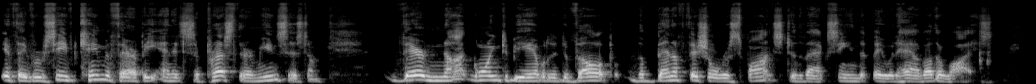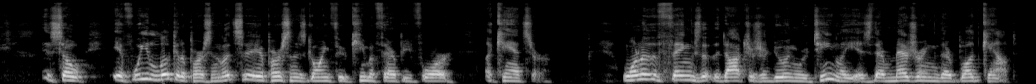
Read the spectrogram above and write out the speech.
if they've received chemotherapy and it's suppressed their immune system, they're not going to be able to develop the beneficial response to the vaccine that they would have otherwise. So, if we look at a person, let's say a person is going through chemotherapy for a cancer, one of the things that the doctors are doing routinely is they're measuring their blood count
